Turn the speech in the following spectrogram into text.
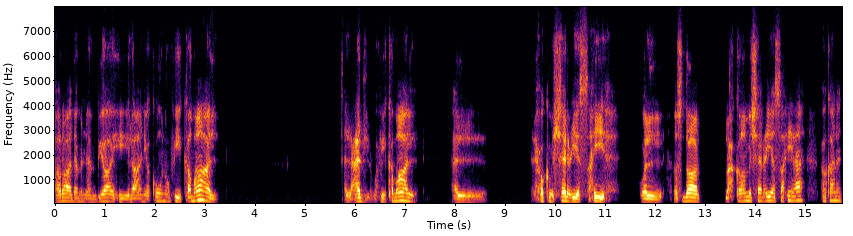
أراد من أنبيائه إلى أن يكونوا في كمال العدل وفي كمال الحكم الشرعي الصحيح والإصدار الأحكام الشرعية الصحيحة فكان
